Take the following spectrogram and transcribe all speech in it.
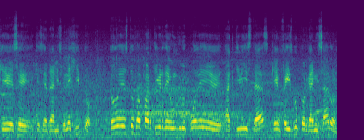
que se, que se realizó en Egipto. Todo esto fue a partir de un grupo de activistas que en Facebook organizaron.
